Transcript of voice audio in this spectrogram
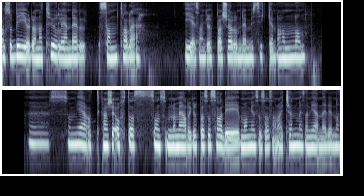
og så blir jo det naturlig en del samtale i ei sånn gruppe, sjøl om det er musikken det handler om. Eh, Som gjør at kanskje oftest, sånn som når vi hadde grupper, så sa de mange som sa sånn jeg kjenner meg sånn igjen i denne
